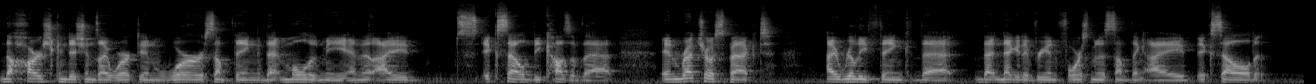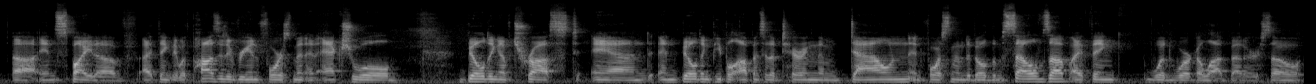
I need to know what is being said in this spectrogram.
the harsh conditions i worked in were something that molded me and that i excelled because of that in retrospect I really think that that negative reinforcement is something I excelled uh, in spite of. I think that with positive reinforcement and actual building of trust and and building people up instead of tearing them down and forcing them to build themselves up, I think would work a lot better. So,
